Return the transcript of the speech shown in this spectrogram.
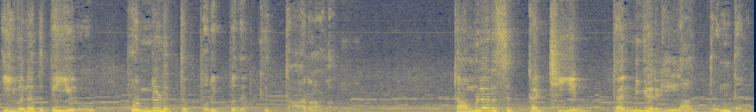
இவனது பெயரோ பொன்னெழுத்து பொறிப்பதற்கு தாராளம். தமிழரசு கட்சியின் தன்னிகரில்லா தொண்டன்.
